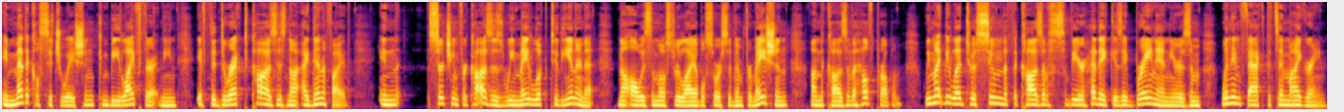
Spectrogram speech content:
A medical situation can be life threatening if the direct cause is not identified. In searching for causes, we may look to the internet, not always the most reliable source of information on the cause of a health problem. We might be led to assume that the cause of a severe headache is a brain aneurysm when in fact it's a migraine.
